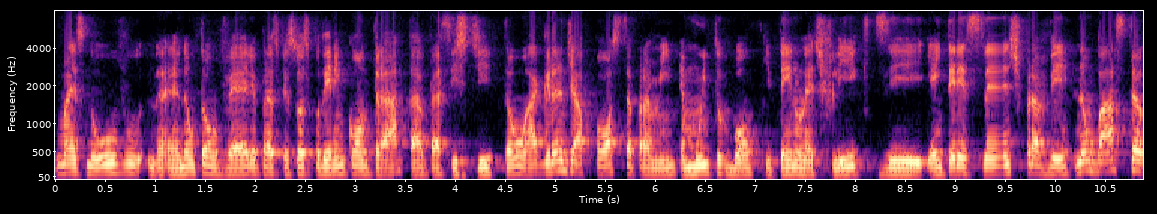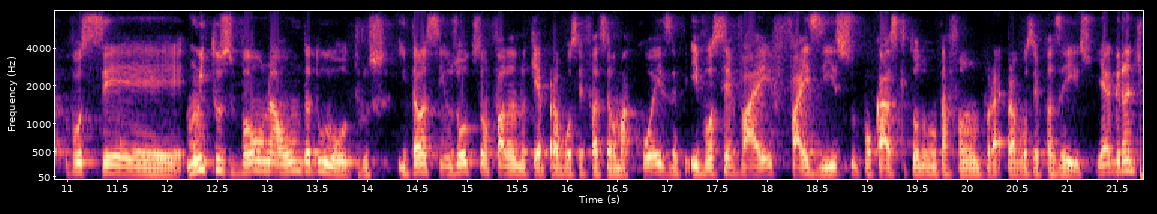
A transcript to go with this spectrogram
mais novo, né, não tão velho, para as pessoas poderem encontrar, tá, para assistir. Então, a grande aposta para mim é muito bom, que tem no Netflix e é interessante para ver. Não basta você, muitos vão na onda dos outros. Então, assim, os outros estão falando que é para você fazer uma coisa e você vai faz isso por causa que todo mundo tá falando para você fazer isso. E a grande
